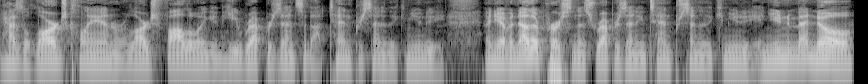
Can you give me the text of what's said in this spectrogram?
has a large clan or a large following and he represents about 10% of the community and you have another person that's representing 10% of the community and you know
